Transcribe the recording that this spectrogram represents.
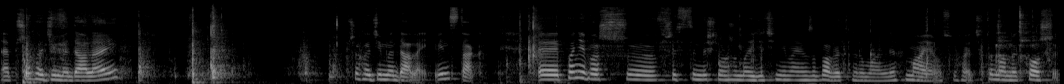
e, przechodzimy dalej. Przechodzimy dalej, więc tak. E, ponieważ e, wszyscy myślą, że moje dzieci nie mają zabawek normalnych, mają. Słuchajcie, tu mamy koszyk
